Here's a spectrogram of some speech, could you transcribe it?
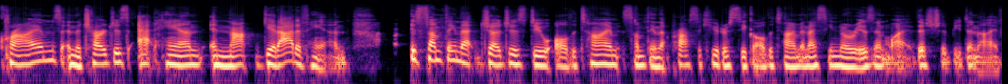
crimes and the charges at hand and not get out of hand is something that judges do all the time, something that prosecutors seek all the time, and I see no reason why this should be denied.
